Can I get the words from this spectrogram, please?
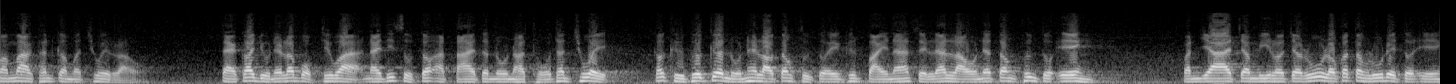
มามากท่านก็มาช่วยเรา แต่ก็อยู่ในระบบที่ว่าในที่สุดต้องอัตตายตโนนาโถท่านช่วย ก็คือเพื่อเกื้อหนุนให้เราต้องฝึกตัวเองขึ้นไปนะ เสร็จแล้วเราเนี่ยต้องพึ่งตัวเอง ปัญญาจะมีเราจะรู้เราก็ต้องรู้ด้วยตัวเอง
